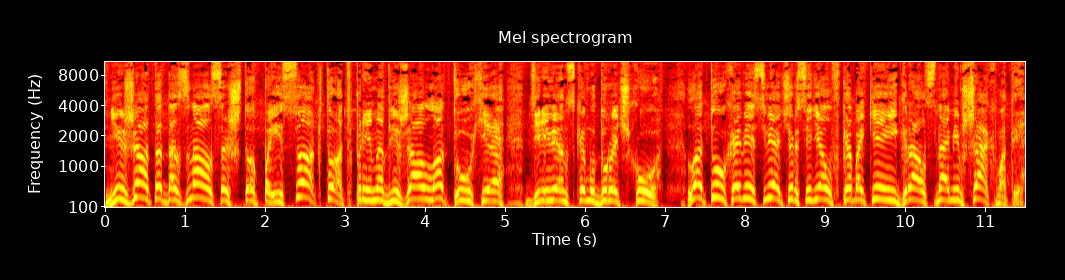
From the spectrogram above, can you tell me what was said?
Нежато дознался, что поясок тот принадлежал Латухе, деревенскому дурачку. Латуха весь вечер сидел в кабаке и играл с нами в шахматы.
